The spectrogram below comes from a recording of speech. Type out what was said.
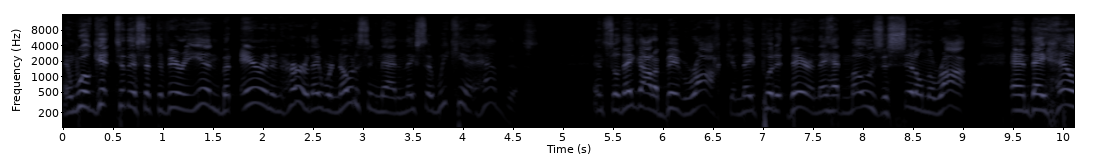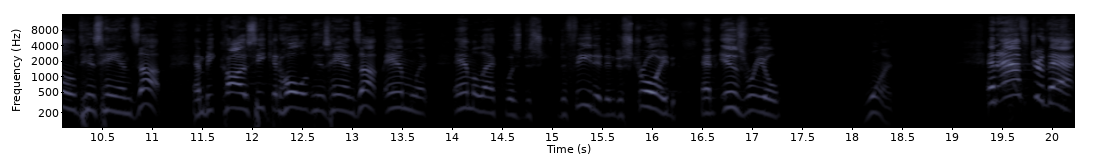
And we'll get to this at the very end, but Aaron and Hur, they were noticing that and they said, We can't have this. And so they got a big rock and they put it there and they had Moses sit on the rock and they held his hands up. And because he could hold his hands up, Amalek, Amalek was de- defeated and destroyed and Israel won. And after that,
